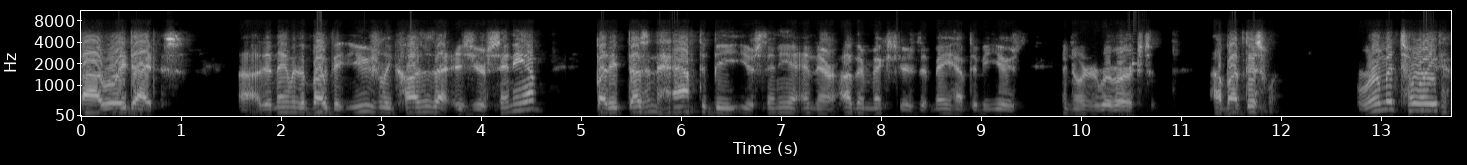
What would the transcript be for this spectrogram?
thyroiditis. Uh, the name of the bug that usually causes that is Yersinia, but it doesn't have to be Yersinia, and there are other mixtures that may have to be used in order to reverse it. How about this one? Rheumatoid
